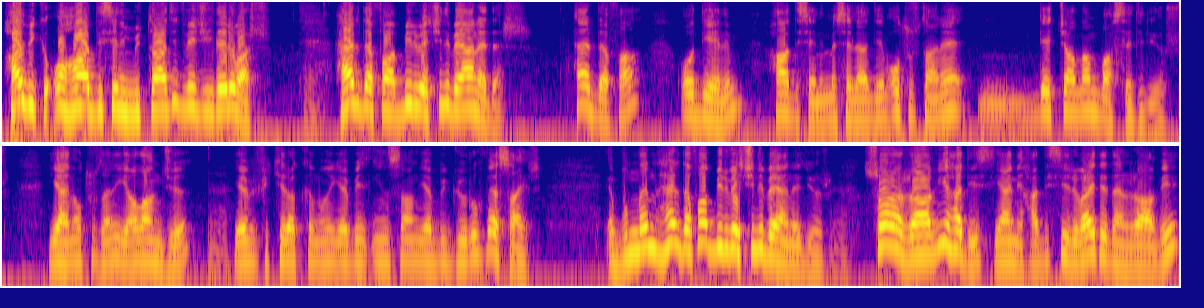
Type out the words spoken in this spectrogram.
Halbuki o hadisenin müteadit vecihleri var. Her defa bir veçini beyan eder. Her defa o diyelim hadisenin mesela diyelim 30 tane m, deccaldan bahsediliyor. Yani 30 tane yalancı Evet. ya bir fikir akımı ya bir insan ya bir güruh vesaire. E bunların her defa bir veçini beyan ediyor. Evet. Sonra ravi hadis yani hadisi rivayet eden ravi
